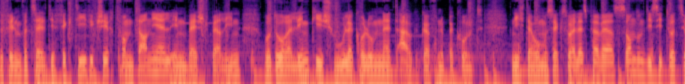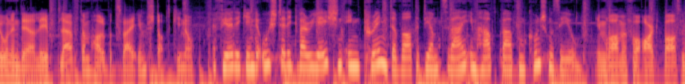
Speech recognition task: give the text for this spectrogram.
Der Film erzählt die fiktive Geschichte von Daniel in West-Berlin, wo durch eine linke, schwule Kolumne die Augen geöffnet bekommt. Nicht der Homosexuelle ist pervers, sondern die Situation, in der er lebt, läuft am halber zwei im Stadtkino. Eine Führung in der Ausstellung Variation in Print erwartet die am 2 im Hauptbau vom Kunstmuseum. Im Rahmen von Art Basel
